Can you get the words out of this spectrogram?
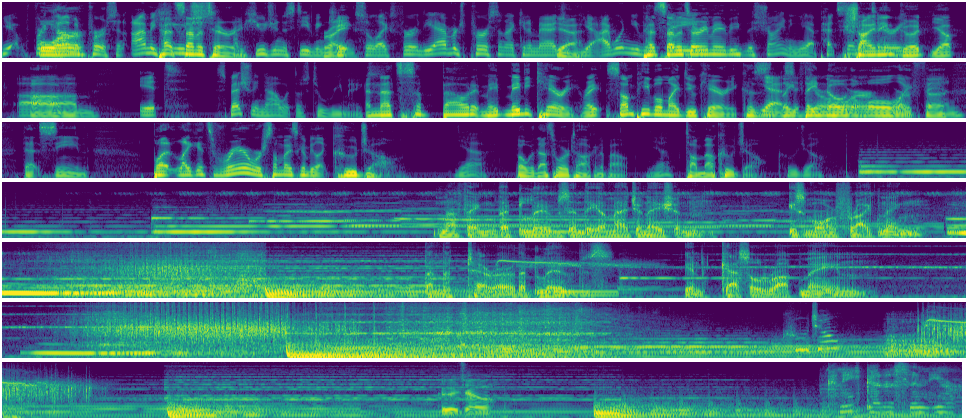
yeah for the common person. I'm a Pet huge Sematary. I'm huge into Stephen Right? King. So like for the average person, I can imagine. Yeah. Yeah, I wouldn't even Pet say Sematary, maybe? The Shining. Yeah, Pet Sematary. Shining, good. Yep. Um, um, it, especially now with those two remakes. and that's about it. Maybe maybe Carrie, right? Some people might do Carrie because Yes, like if they you're a know the whole horror like the, fan. that scene. But like it's rare where somebody's gonna be like Cujo. yeah, But that's what we're talking about. yeah, Talking about Cujo. Cujo. Nothing that lives in the imagination is more frightening than the terror that lives in Castle Rock, Maine. Cujo? Cujo. Us in here?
